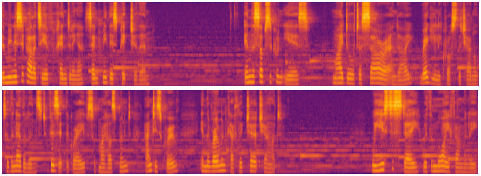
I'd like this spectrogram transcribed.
The municipality of Gendringen sent me this picture then. In the subsequent years, my daughter Sarah and I regularly crossed the channel to the Netherlands to visit the graves of my husband and his crew in the Roman Catholic churchyard. We used to stay with the Moy family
